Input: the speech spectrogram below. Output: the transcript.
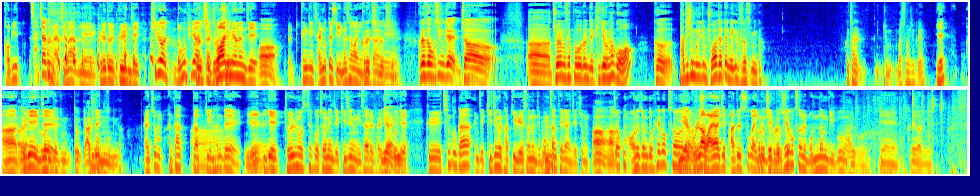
겁이 살짝은 났지만 예 그래도 그 이제 필요 너무 필요하니까 그렇지, 저 그렇지. 아니면은 이제 어, 굉장히 잘못될 수 있는 상황이니까 그렇지, 그렇지. 예. 그래서 혹시 이제 저 어, 조혈모 세포를 이제 기증을 하고 그 받으신 분이 좀 좋아졌다는 얘기를 들었습니까? 그건 잘 좀 말씀하시 그래요? 예? 아 아, 그게 예, 그건 이제 좀알 수 근데 없는 겁니까? 아니 좀 안타깝긴 아, 한데 예, 예, 이 게 조혈모 세포 저는 이제 기증 의사를 밝혔고 예, 예. 이제 그 친구가 이제 기증을 받기 위해서는 이제 몸 음. 상태가 이제 좀 아, 아. 조금 어느 정도 회복선에 예, 그렇죠. 올라와야지 받을 수가 있는데 그렇죠, 그 그렇죠. 회복선을 못 넘기고 아이고. 예 그래가지고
